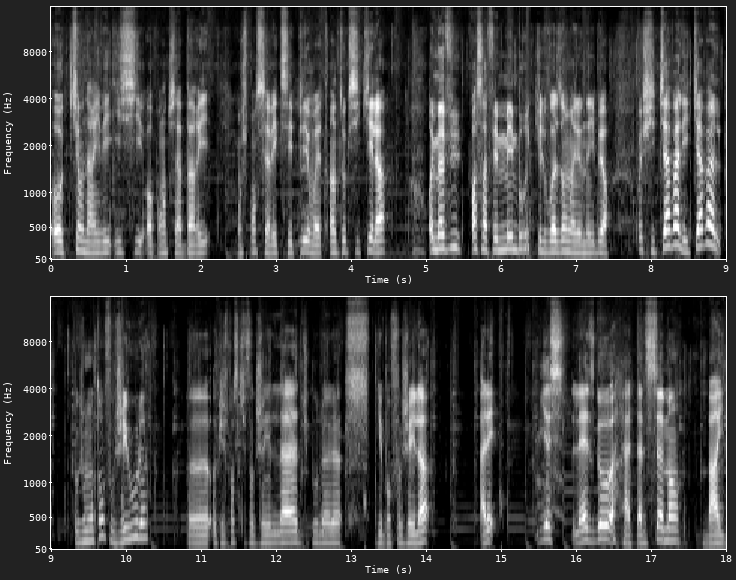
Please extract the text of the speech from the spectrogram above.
Ok, on est arrivé ici. Oh, par contre, c'est à. Bon, je pense qu'avec ses pieds, on va être intoxiqué là. Oh, il m'a vu. Oh, ça fait même bruit que le voisin et le neighbor. Ouais, je suis cavale, il cavale. Faut que je monte, faut que j'aille où là? Euh, ok, je pense qu'il faut que j'aille là. Du coup, là, là. Ok, bon, faut que j'aille là. Allez. Yes, let's go. Ah, t'as le seum, hein. Barry.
